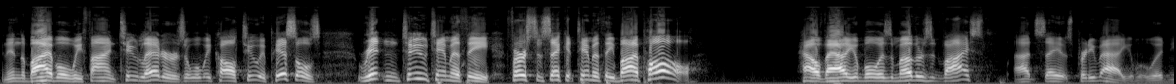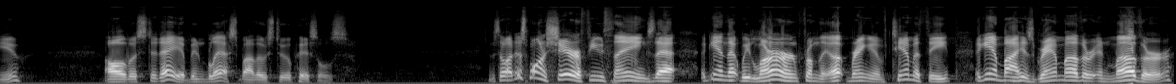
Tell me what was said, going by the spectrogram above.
And in the Bible, we find two letters, or what we call two epistles, written to Timothy, 1st and 2nd Timothy by Paul. How valuable is a mother's advice? I'd say it was pretty valuable, wouldn't you? All of us today have been blessed by those two epistles. And so I just want to share a few things that, again, that we learn from the upbringing of Timothy, again, by his grandmother and mother,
